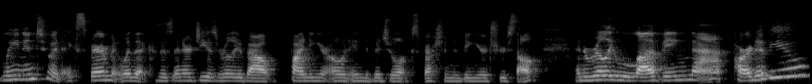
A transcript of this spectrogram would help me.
lean into it experiment with it because this energy is really about finding your own individual expression and being your true self and really loving that part of you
